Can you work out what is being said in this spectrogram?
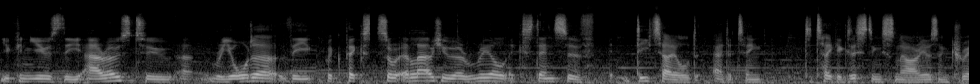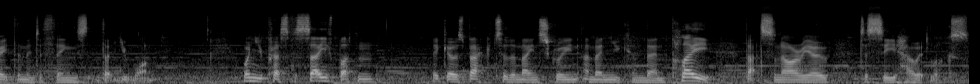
You can use the arrows to uh, reorder the quick picks, so it allows you a real extensive, detailed editing to take existing scenarios and create them into things that you want. When you press the save button, it goes back to the main screen and then you can then play that scenario to see how it looks.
